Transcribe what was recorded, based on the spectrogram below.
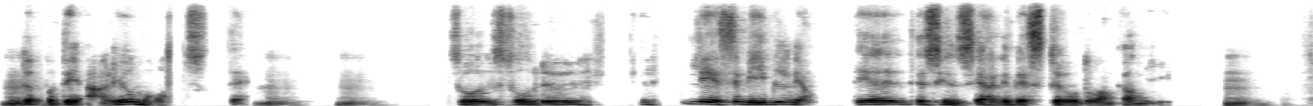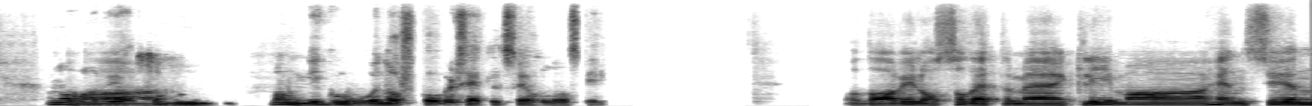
Mm. Det, og det er jo mat, det. Mm. mm. Så, så, du lese Bibelen, ja. Det, det syns jeg er det beste rådet man kan gi. Mm. Nå har vi også mange gode norske oversettelser å holde oss til. Og da vil også dette med klimahensyn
